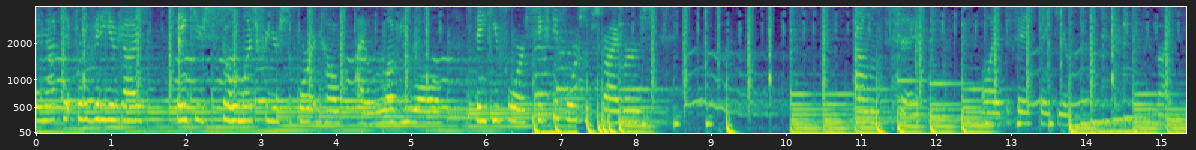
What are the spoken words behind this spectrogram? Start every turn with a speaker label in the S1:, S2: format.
S1: And that's it for the video, guys. Thank you so much for your support and help. I love you all. Thank you for 64 subscribers. I don't know what to say. All I have to say is thank you. Goodbye.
